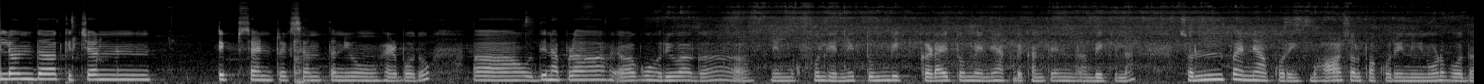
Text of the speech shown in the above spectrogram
ಇಲ್ಲೊಂದು ಕಿಚನ್ ಟಿಪ್ಸ್ ಆ್ಯಂಡ್ ಟ್ರಿಕ್ಸ್ ಅಂತ ನೀವು ಹೇಳ್ಬೋದು. ಉದ್ದಿನ ಹಪ್ಪಳ ಯಾವಾಗೂ ಹುರಿಯುವಾಗ ನಿಮ್ಗೆ ಫುಲ್ ಎಣ್ಣೆ ತುಂಬಿ, ಕಡಾಯಿ ತುಂಬಿ ಎಣ್ಣೆ ಹಾಕ್ಬೇಕಂತೇನು ಬೇಕಿಲ್ಲ. ಸ್ವಲ್ಪ ಎಣ್ಣೆ ಹಾಕೋರಿ, ಭಾಳ ಸ್ವಲ್ಪ ಹಾಕೋರಿ. ನೀವು ನೋಡ್ಬೋದು,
